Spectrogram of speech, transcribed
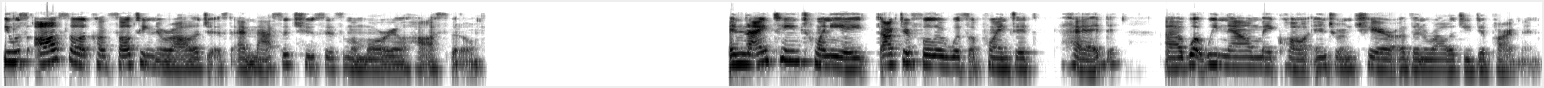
He was also a consulting neurologist at Massachusetts Memorial Hospital. In 1928, Dr. Fuller was appointed head uh, what we now may call interim chair of the neurology department.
